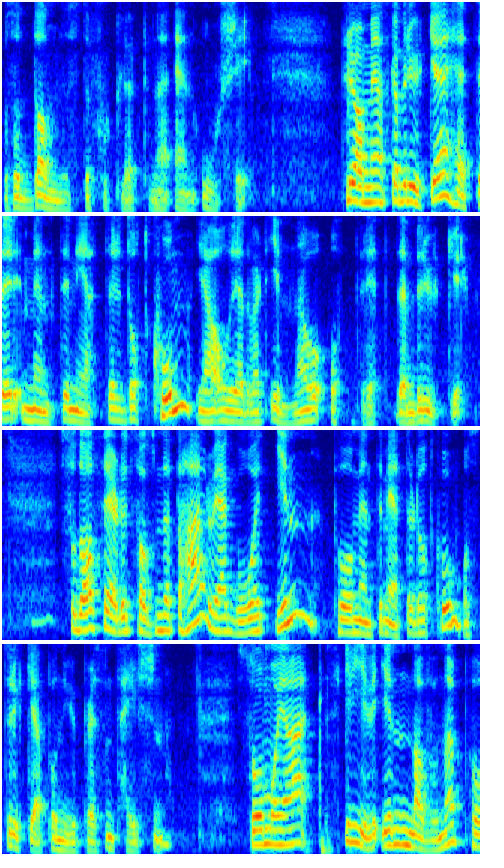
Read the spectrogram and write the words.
og så dannes det fortløpende en ordsky. Programmet jeg skal bruke heter mentimeter.com. Jeg har allerede vært inne og opprettet en bruker. Så da ser det ut sånn som dette her, og jeg går inn på mentimeter.com og trykker jeg på New Presentation. Så må jeg skrive inn navnet på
